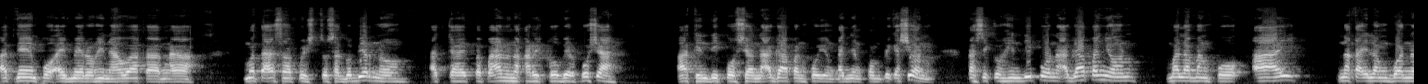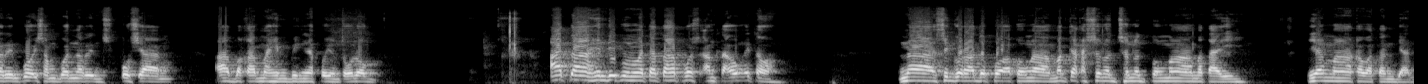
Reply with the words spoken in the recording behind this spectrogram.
at ngayon po ay merong hinawak ang ah, mataas na pwesto sa gobyerno at kahit papaano nakarecover po siya at hindi po siya naagapan po yung kanyang komplikasyon kasi kung hindi po naagapan yon malamang po ay nakailang buwan na rin po isang buwan na rin po siyang ah, baka mahimbing na po yung tulog at ah, hindi po matatapos ang taong ito na sigurado po akong uh, magkakasunod-sunod pong mga matay yung mga kawatan dyan.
